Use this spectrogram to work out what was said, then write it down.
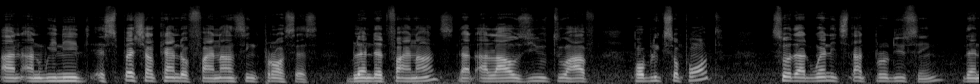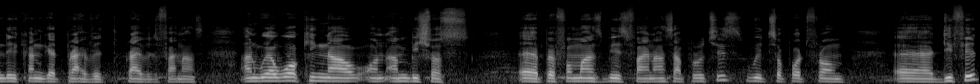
and, and we need a special kind of financing process, blended finance, that allows you to have public support so that when it starts producing, then they can get private private finance. And we are working now on ambitious uh, performance-based finance approaches with support from uh, DFID,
